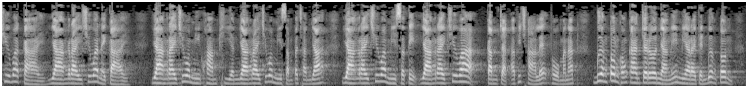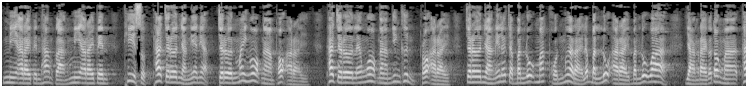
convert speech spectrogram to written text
ชื่อว่ากาย อย่างไรชื่อว่าในกาย อย่างไรชื่อว่ามีความเพียร อย่างไรชื่อว่ามีสัมปชัญญะ อย่างไรชื่อว่ามีสติ อย่างไรชื่อว่า กำจัดอภิชาและโทมนัสเบื้องต้นของการเจริญอย่างนี้มีอะไรเป็นเบื้องต้น มีอะไรเป็นท่ามกลาง มีอะไรเป็นที่สุด ถ้าเจริญอย่างนี้เนี่ยเจริญไม่งอกงามเพราะอะไร ถ้าเจริญแล้วงอกงามยิ่งขึ้น เพราะอะไร เจริญอย่างนี้แล้วจะบรรลุมรรคผลเมื่อไหร่ แล้วบรรลุอะไร บรรลุว่าอย่างไรก็ต้องมา ถ้า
